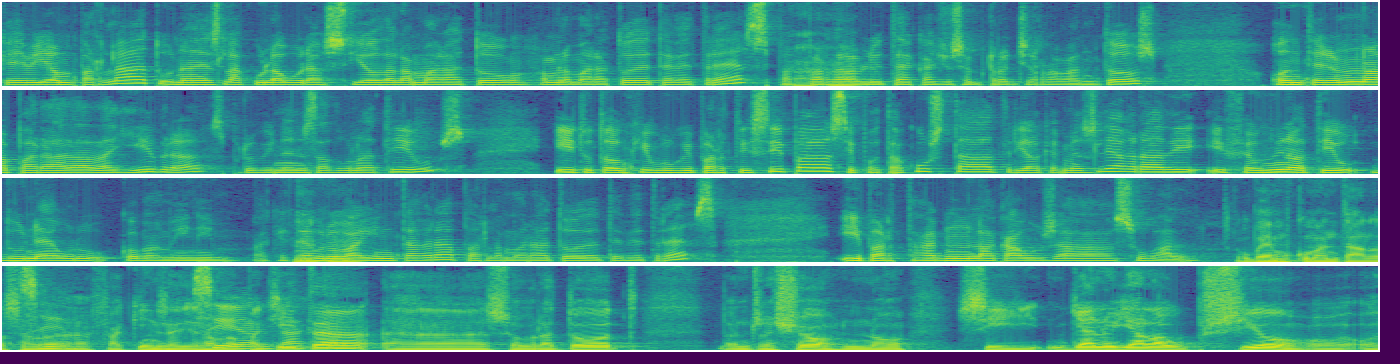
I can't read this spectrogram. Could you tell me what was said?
que havíem parlat, una és la col·laboració de la Marató amb la Marató de TV3 per part uh -huh. de la Biblioteca Josep Roig i Reventós, on tenen una parada de llibres provinents de donatius i tothom qui vulgui participar s'hi pot acostar, triar el que més li agradi i fer un donatiu d'un euro com a mínim. Aquest euro uh -huh. va íntegre per la Marató de TV3 i per tant la causa s'ho val. Ho vam comentar la setmana, Sí. fa 15 dies Sí, amb la Paquita, eh, sobretot, doncs això, no, si ja no hi ha l'opció, o, o,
